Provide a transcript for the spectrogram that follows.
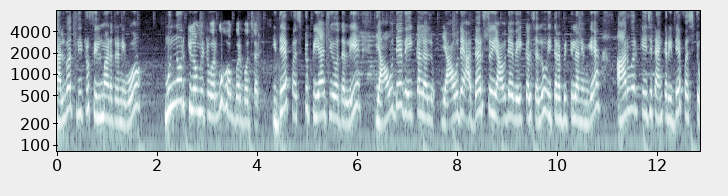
ನಲ್ವತ್ ಲೀಟ್ರು ಫಿಲ್ ಮಾಡಿದ್ರೆ ನೀವು ಮುನ್ನೂರು ಕಿಲೋಮೀಟರ್ ವರೆಗೂ ಹೋಗಿ ಬರ್ಬೋದು ಸರ್ ಇದೇ ಫಸ್ಟ್ ಪಿಯಾಜಿಯೋದಲ್ಲಿ ಯಾವುದೇ ವೆಹಿಕಲ್ ಅಲ್ಲೂ ಯಾವುದೇ ಅದರ್ಸ್ ಯಾವುದೇ ವೆಹಿಕಲ್ಸ್ ಅಲ್ಲೂ ಈ ತರ ಬಿಟ್ಟಿಲ್ಲ ನಿಮಗೆ. ಆರೂವರೆ ಕೆ ಜಿ ಟ್ಯಾಂಕರ್ ಇದೇ ಫಸ್ಟು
